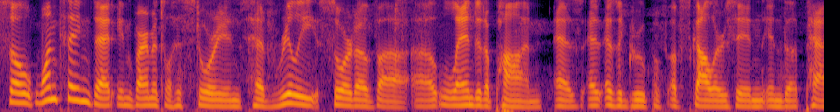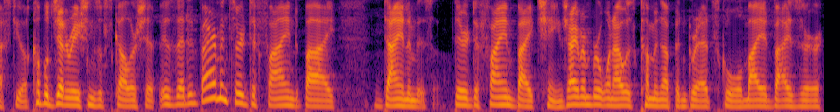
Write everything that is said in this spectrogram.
So, one thing that environmental historians have really sort of uh, uh, landed upon as, as, as a group of, of scholars in in the past, you know, a couple generations of scholarship, is that environments are defined by dynamism. They're defined by change. I remember when I was coming up in grad school, my advisor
